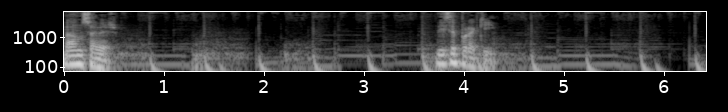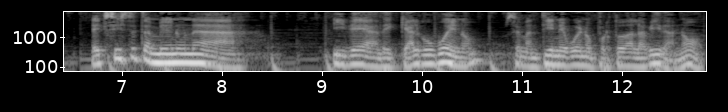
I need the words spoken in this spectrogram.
Vamos a ver. Dice por aquí. Existe también una idea de que algo bueno se mantiene bueno por toda la vida. No,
